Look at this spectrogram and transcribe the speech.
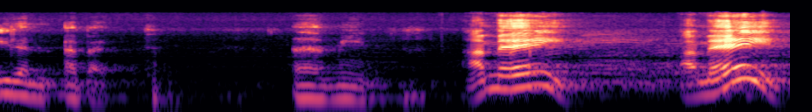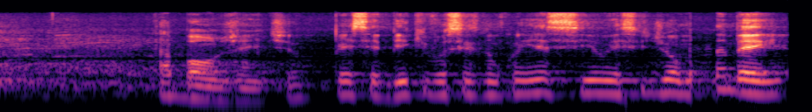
إلى الأبد آمين Amém. Amém? Tá bom, gente. Eu percebi que vocês não conheciam esse idioma também.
